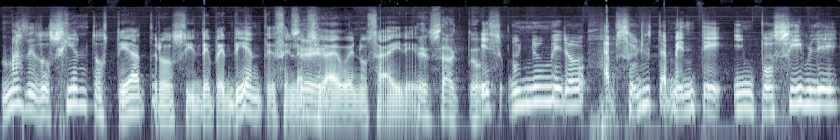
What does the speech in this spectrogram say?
más de 200 teatros independientes en la ciudad de Buenos Aires. Exacto. Es un número absolutamente imposible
